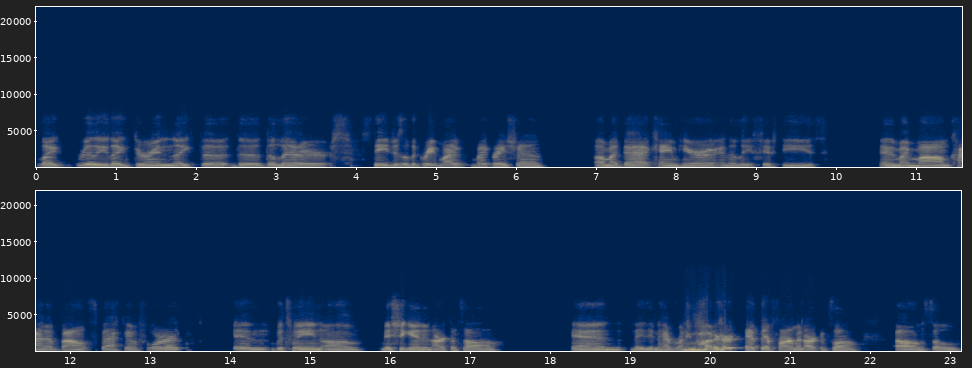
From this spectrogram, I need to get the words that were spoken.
like really like during like the the the latter stages of the Great mi- Migration uh, my dad came here in the late 50s, and my mom kind of bounced back and forth in between um, Michigan and Arkansas. And they didn't have running water at their farm in Arkansas. Um, so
